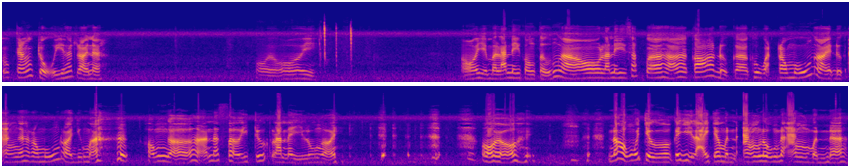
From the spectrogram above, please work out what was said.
nó cắn trụi hết rồi nè ôi ôi Ôi vậy mà Lani còn tưởng là ô Lani sắp à, hả có được à, khu hoạch rau muống rồi, được ăn rau muống rồi nhưng mà không ngờ hả nó sơi trước Lani luôn rồi. ôi ôi. Nó không có chừa cái gì lại cho mình ăn luôn, nó ăn mình à.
